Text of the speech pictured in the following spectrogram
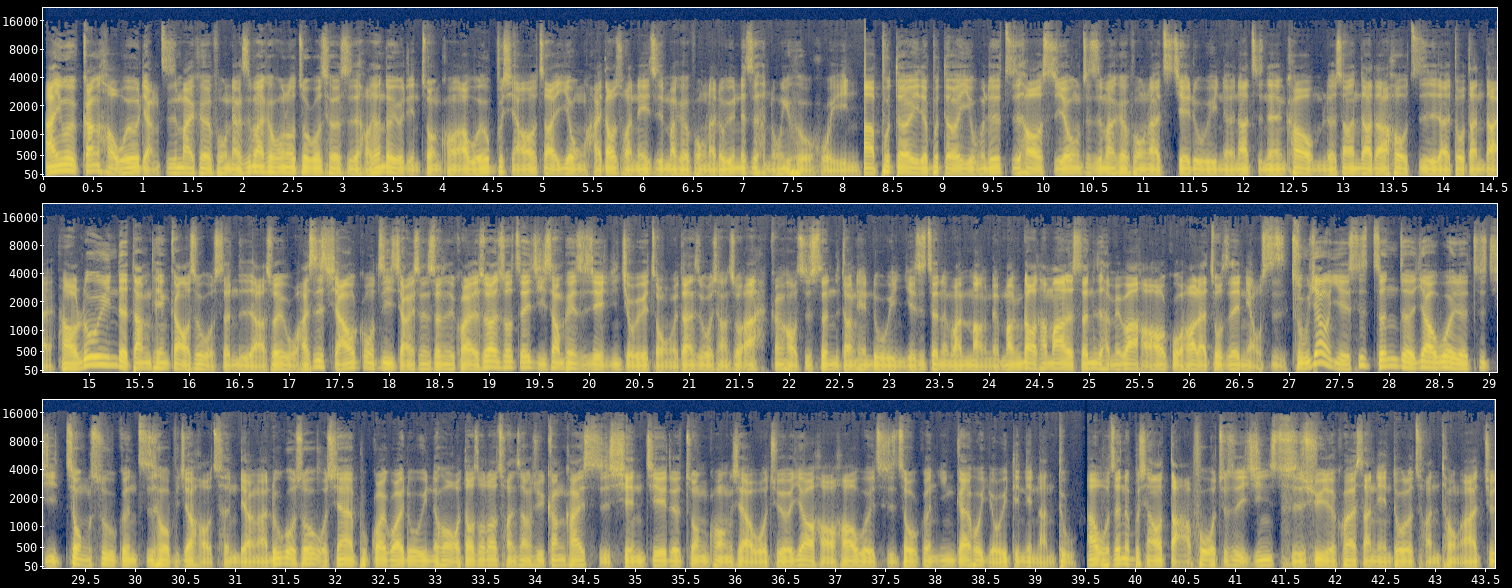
啊，因为刚好我有两只麦克风，两只麦克风都做过测试，好像都有点状况啊。我又不想要再用海盗船那只麦克风来录音，那只很容易会有回音啊。不得已的不得已，我们就只好使用这只麦克风来直接录音了。那只能靠我们的上恩大大后置来多担待。好，录音的当天刚好是我生日啊，所以我还是想要跟我自己讲一声生日快乐。虽然说这一集上片时间已经九月中了，但是我想说啊，刚好是生日当天录音，也是真的蛮忙的，忙到他妈的生日还没办法好好过，还要来做这些鸟事。主要也是真的要为了自己种树跟之后比较好。乘凉啊！如果说我现在不乖乖录音的话，我到时候到船上去，刚开始衔接的状况下，我觉得要好好维持周更，应该会有一点点难度啊！我真的不想要打破，就是已经持续了快三年多的传统啊，就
